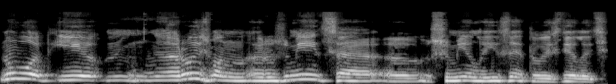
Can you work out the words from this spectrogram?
Ну вот, и Ройзман, разумеется, э, сумел из этого сделать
